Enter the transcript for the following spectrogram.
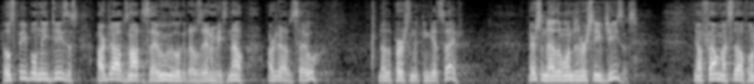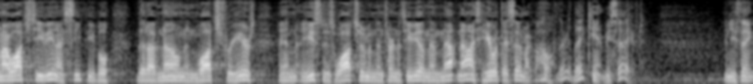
Those people need Jesus. Our job is not to say, ooh, look at those enemies. No. Our job is to say, ooh, another person that can get saved. There's another one to receive Jesus. You know, I found myself when I watch TV and I see people that I've known and watched for years, and I used to just watch them and then turn the TV on, and then now, now I hear what they say. And I'm like, oh, they can't be saved. And you think,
